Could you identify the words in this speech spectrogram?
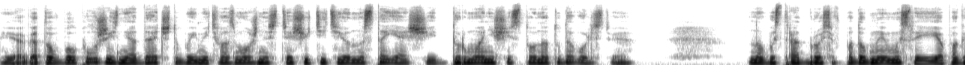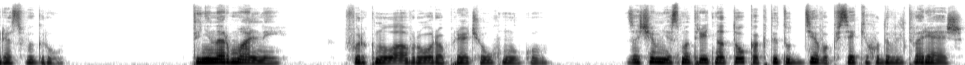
я готов был полжизни отдать, чтобы иметь возможность ощутить ее настоящий, дурманящий стон от удовольствия. Но быстро отбросив подобные мысли, я погряз в игру. «Ты ненормальный», — фыркнула Аврора, пряча ухмылку. «Зачем мне смотреть на то, как ты тут девок всяких удовлетворяешь?»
